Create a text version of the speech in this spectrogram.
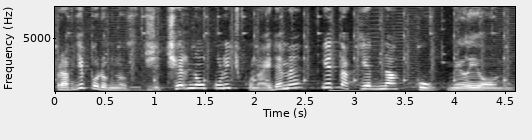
Pravděpodobnost, že černou kuličku najdeme, je tak jedna ku milionu.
